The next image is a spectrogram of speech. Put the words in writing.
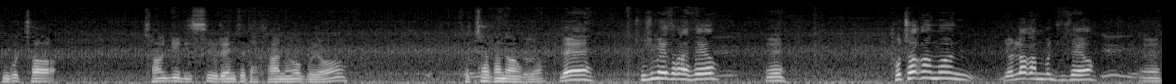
중고차, 장기 리스 렌트 다 가능하고요. 대차 가능하고요. 네, 조심해서 가세요. 예. 도착하면 연락 한번 주세요. 예.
